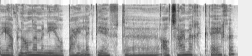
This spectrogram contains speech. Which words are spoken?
ja, op een andere manier heel pijnlijk. Die heeft eh, Alzheimer gekregen.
